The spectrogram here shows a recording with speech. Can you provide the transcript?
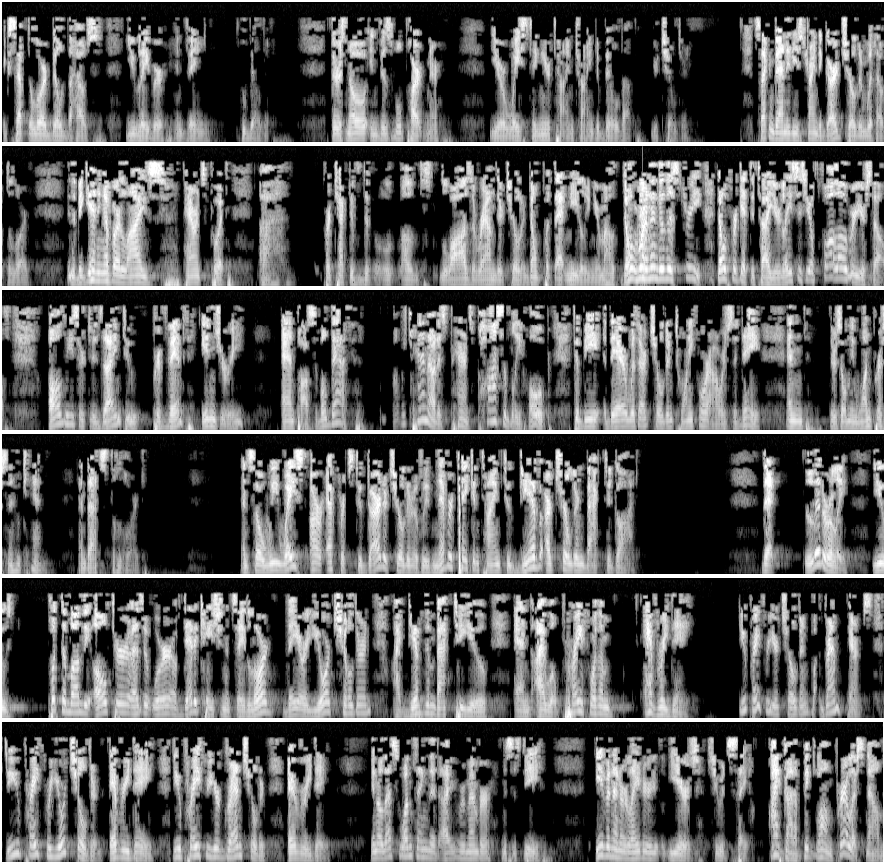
Except the Lord build the house, you labor in vain who build it. There is no invisible partner. You're wasting your time trying to build up your children. Second vanity is trying to guard children without the Lord. In the beginning of our lives, parents put uh, protective laws around their children. Don't put that needle in your mouth. Don't run into the street. Don't forget to tie your laces. You'll fall over yourself. All these are designed to prevent injury and possible death. But we cannot, as parents, possibly hope to be there with our children 24 hours a day. And there's only one person who can, and that's the Lord. And so we waste our efforts to guard our children if we've never taken time to give our children back to God. That literally, you put them on the altar, as it were, of dedication and say, Lord, they are your children. I give them back to you and I will pray for them every day. Do you pray for your children? Grandparents, do you pray for your children every day? Do you pray for your grandchildren every day? You know, that's one thing that I remember Mrs. D. Even in her later years, she would say, I've got a big long prayer list now.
